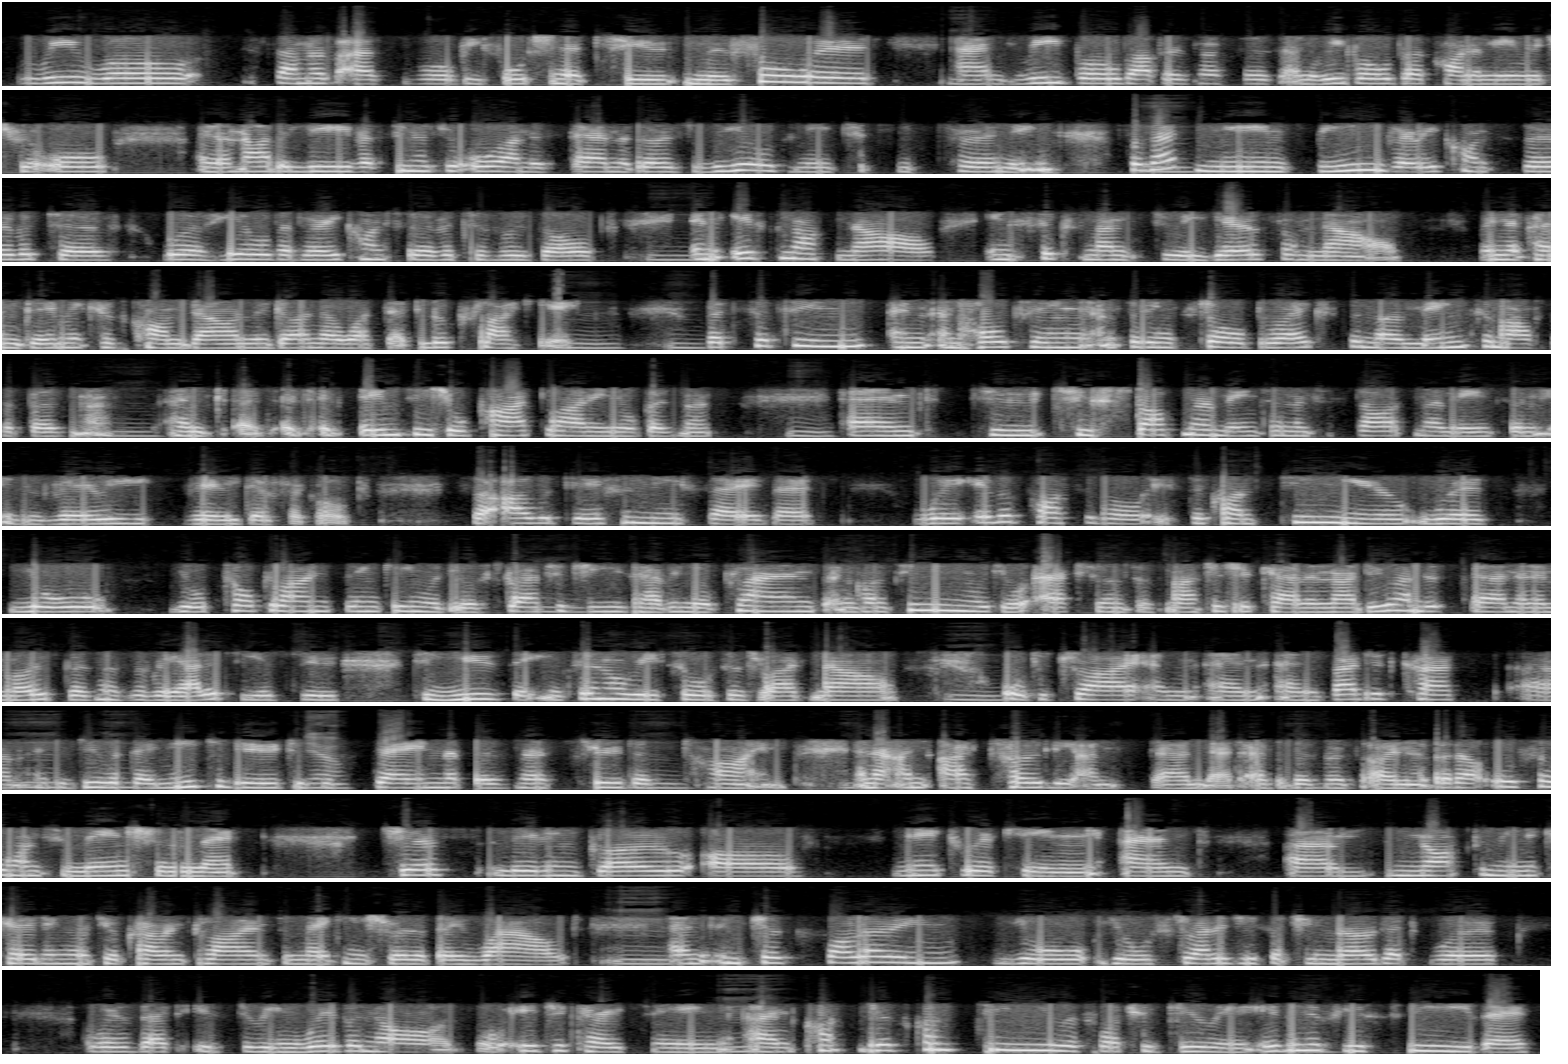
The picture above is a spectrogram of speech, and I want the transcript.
we will some of us will be fortunate to move forward and rebuild our businesses and rebuild the economy, which we all, and I believe as soon as we all understand that those wheels need to keep turning. So mm. that means being very conservative will yield a very conservative result. Mm. And if not now, in six months to a year from now, when the pandemic has calmed down, we don't know what that looks like yet. Mm, mm. But sitting and, and halting and sitting still breaks the momentum of the business mm. and it, it, it, empties your pipeline in your business. Mm. And to to stop momentum and to start momentum is very very difficult. So I would definitely say that wherever possible is to continue with your your top line thinking, with your strategies, mm. having your plans, and continuing with your actions as much as you can. And I do understand, and in most businesses, the reality is to to use the internal resources right now, mm. or to try and and and budget cuts um, mm. and to do what they need to do to yeah. sustain the business through this mm. time. And I, I totally understand that as a business owner. But I also want to mention that just letting go of networking and um, not communicating with your current clients and making sure that they wowed, mm. and, and just following your your strategies that you know that works whether that is doing webinars or educating, mm. and con- just continue with what you're doing, even if you see that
